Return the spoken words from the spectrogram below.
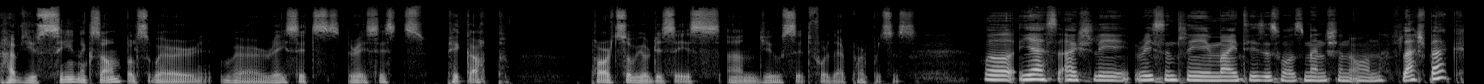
Have you seen examples where where racists racists pick up parts of your disease and use it for their purposes? Well, yes, actually, recently my thesis was mentioned on Flashback,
